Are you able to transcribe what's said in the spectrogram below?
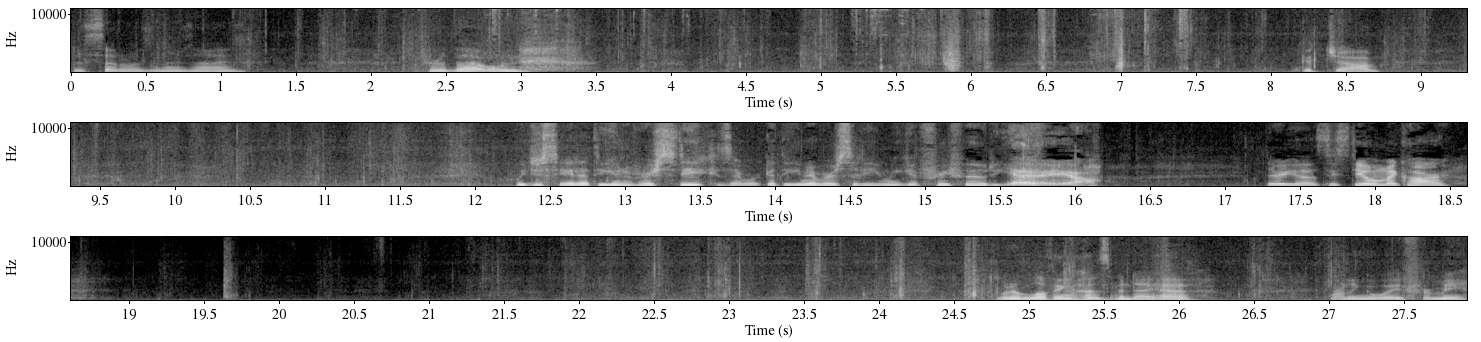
The sun was in his eyes for that one. Good job. We just ate at the university because I work at the university and we get free food. Yeah! There he goes. He's stealing my car. What a loving husband I have. Running away from me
